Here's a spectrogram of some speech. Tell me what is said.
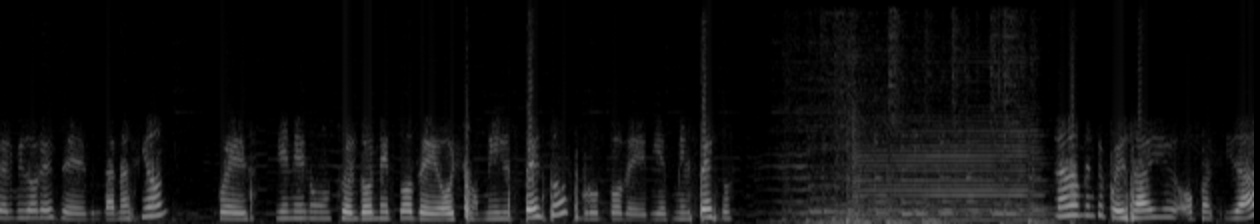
servidores de la nación pues tienen un sueldo neto de 8 mil pesos, bruto de 10 mil pesos. Claramente pues hay opacidad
